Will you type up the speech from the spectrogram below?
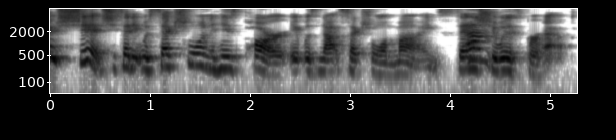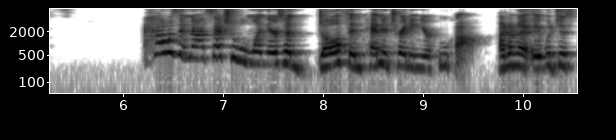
oh shit. She said it was sexual on his part. It was not sexual on mine. Sensuous um, perhaps. how is it not sexual when there's a dolphin penetrating your hoo ha? I don't know. It would just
